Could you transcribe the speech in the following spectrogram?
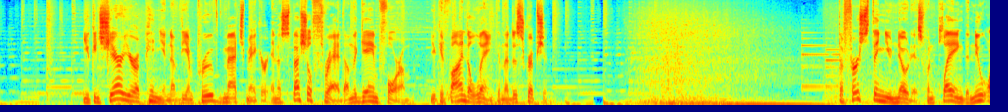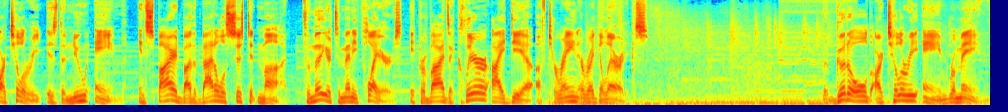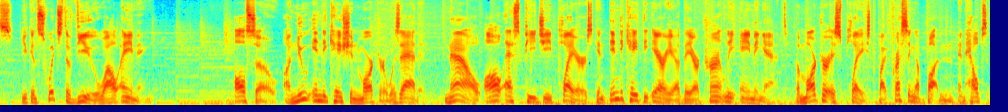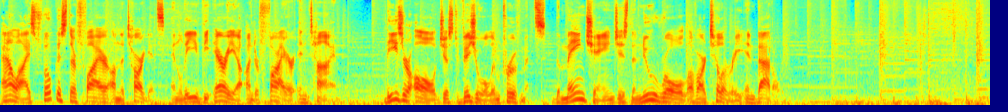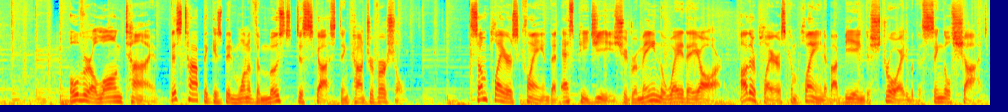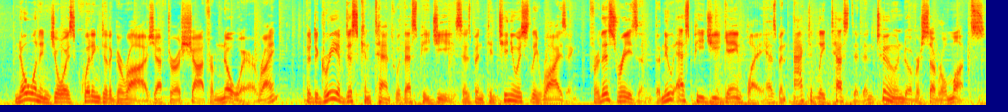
You can share your opinion of the improved matchmaker in a special thread on the game forum. You can find a link in the description. The first thing you notice when playing the new artillery is the new aim, inspired by the Battle Assistant mod. Familiar to many players, it provides a clearer idea of terrain irregularities. The good old artillery aim remains. You can switch the view while aiming. Also, a new indication marker was added. Now, all SPG players can indicate the area they are currently aiming at. The marker is placed by pressing a button and helps allies focus their fire on the targets and leave the area under fire in time. These are all just visual improvements. The main change is the new role of artillery in battle. Over a long time, this topic has been one of the most discussed and controversial. Some players claim that SPGs should remain the way they are. Other players complain about being destroyed with a single shot. No one enjoys quitting to the garage after a shot from nowhere, right? The degree of discontent with SPGs has been continuously rising. For this reason, the new SPG gameplay has been actively tested and tuned over several months.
